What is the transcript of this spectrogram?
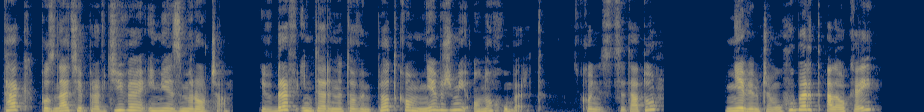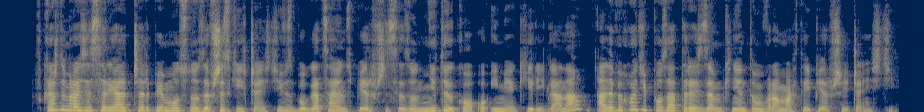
tak poznacie prawdziwe imię zmrocza. I wbrew internetowym plotkom nie brzmi ono Hubert. Koniec cytatu. Nie wiem czemu Hubert, ale okej. Okay. W każdym razie serial czerpie mocno ze wszystkich części, wzbogacając pierwszy sezon nie tylko o imię Kirigana, ale wychodzi poza treść zamkniętą w ramach tej pierwszej części.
